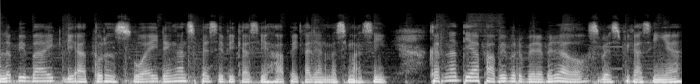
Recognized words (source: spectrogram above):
Lebih baik diatur sesuai dengan spesifikasi HP kalian masing-masing. Karena tiap HP berbeda-beda loh spesifikasinya.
